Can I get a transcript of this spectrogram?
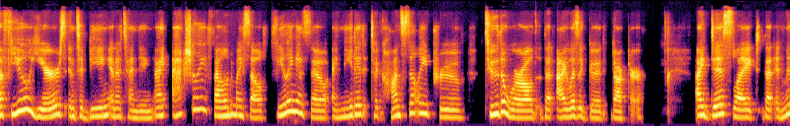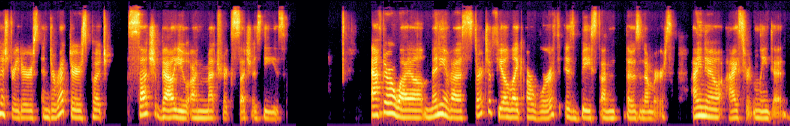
a few years into being an attending, I actually found myself feeling as though I needed to constantly prove to the world that I was a good doctor. I disliked that administrators and directors put such value on metrics such as these. After a while, many of us start to feel like our worth is based on those numbers. I know I certainly did.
